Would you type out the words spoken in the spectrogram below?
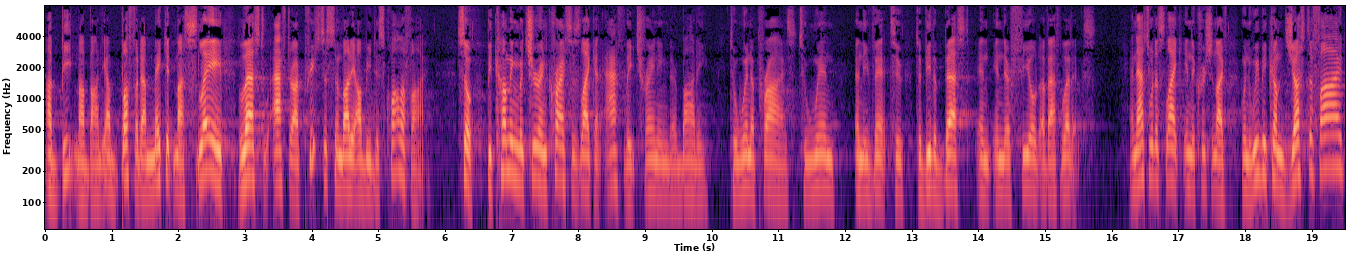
I beat my body, I buff it, I make it my slave, lest after I preach to somebody, I'll be disqualified. So, becoming mature in Christ is like an athlete training their body to win a prize, to win an event, to, to be the best in, in their field of athletics. And that's what it's like in the Christian life. When we become justified,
